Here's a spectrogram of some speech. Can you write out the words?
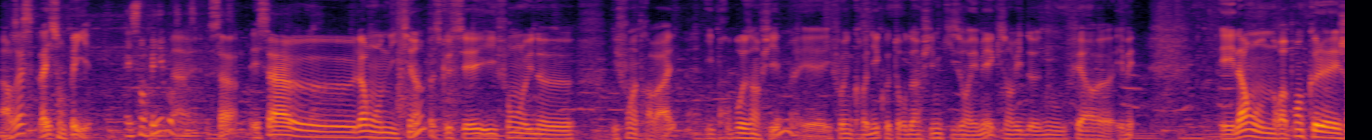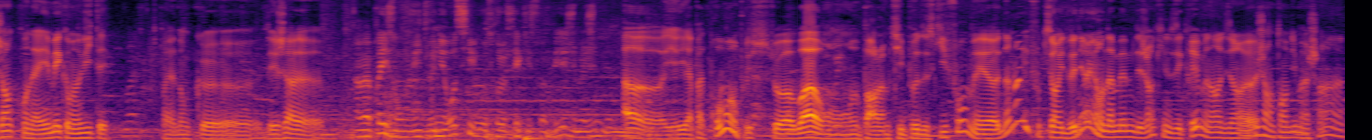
Alors ça, là ils sont payés. Ils sont payés pour ça Ça, et ça, euh, là, on y tient parce que c'est, ils font une, ils font un travail, ils proposent un film et ils font une chronique autour d'un film qu'ils ont aimé, qu'ils ont envie de nous faire euh, aimer. Et là, on ne reprend que les gens qu'on a aimés comme invités. Ouais, donc euh, déjà, euh, Ah, mais après, ils ont envie de venir aussi, outre le fait qu'ils soient payés, j'imagine. il n'y a, pas de promo en plus. Tu vois, Ouais, on, parle un petit peu de ce qu'ils font, mais euh, non, non, il faut qu'ils aient envie de venir. Et on a même des gens qui nous écrivent maintenant en disant j'ai entendu machin,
